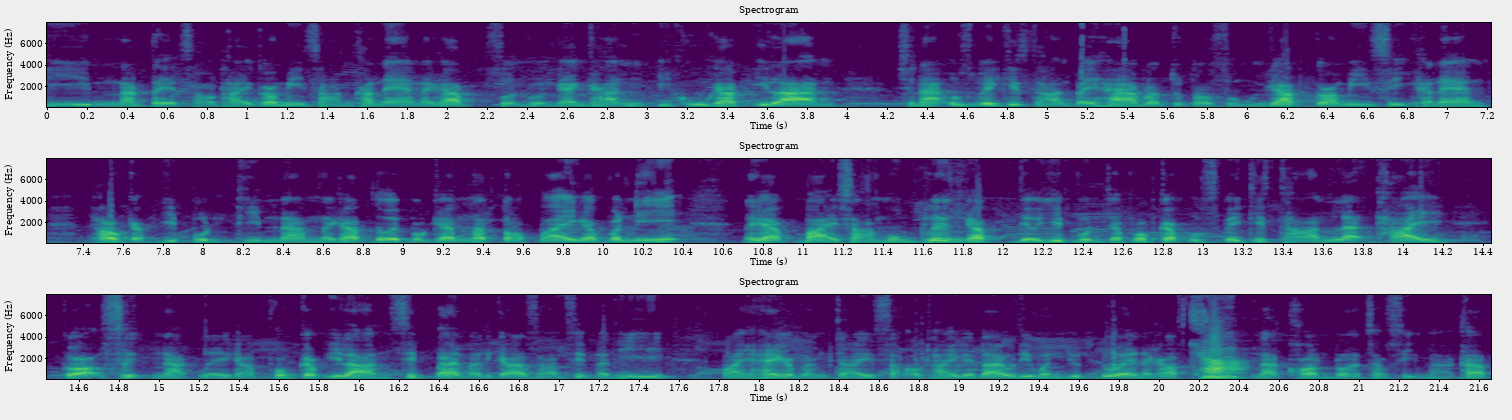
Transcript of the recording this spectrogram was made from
ทีมนักเตะสาวไทยก็มี 3 คะแนนนะครับ ส่วนผลการแข่งขันอีกคู่ครับอิหร่าน ชนะอุซเบกิสถานไป 5 ประตูต่อศูนย์ครับ ก็มี 4 คะแนน เท่ากับญี่ปุ่นทีมนำนะครับ โดยโปรแกรมนัดต่อไปครับวันนี้นะครับบ่าย3ามโมงครึ่งครับ เดี๋ยวญี่ปุ่นจะพบกับอุซเบกิสถานและไทยก็ศึกหนักเลยครับ พบกับอิหร่าน 18นาฬิกา30 นาที ไปให้กำลังใจสาวไทยกันได้วันนี้วันหยุดด้วยนะครับที่ค่ะนครราชสีมาครับ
